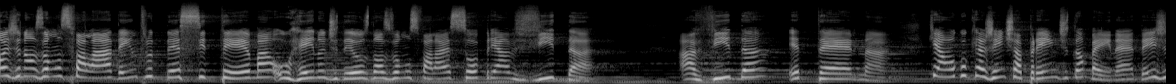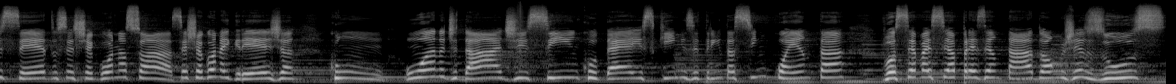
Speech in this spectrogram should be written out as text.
hoje nós vamos falar dentro desse tema, o reino de Deus, nós vamos falar sobre a vida, a vida eterna, que é algo que a gente aprende também, né? Desde cedo, você chegou na sua, você chegou na igreja com um ano de idade, 5, 10, 15, 30, 50, você vai ser apresentado a um Jesus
